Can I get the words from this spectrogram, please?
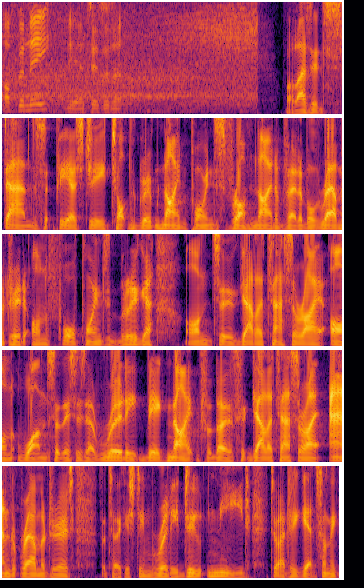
off the knee. Yeah, it is, isn't it? Well, as it stands, PSG top the group nine points from nine available. Real Madrid on four points. Brugge on two. Galatasaray on one. So this is a really big night for both Galatasaray and Real Madrid. The Turkish team really do need to actually get something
